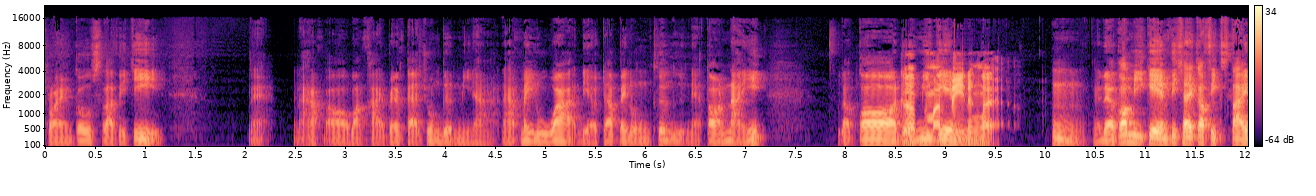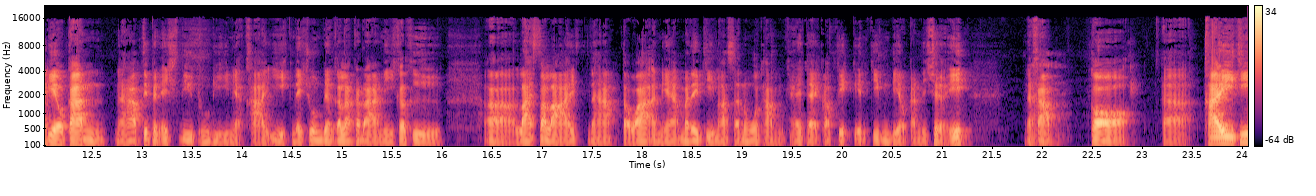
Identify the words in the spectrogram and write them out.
Triangle Strategy นี่ยนะครับเอาวางขายไปตั้งแต่ช่วงเดือนมีนานะครับ ไม่รู้ว่าเดี๋ยวจะไปลงเครื่องอื่นเนี่ยตอนไหน แล้วก็เดี๋ก็ยวปมีระมาณเกมปีหนึ่งเลยอืมเดี๋ยวก็มีเกมที่ใช้กราฟิกสไตล์เดียวกันนะครับ ที่เป็น HD 2D เนี่ยขายอีกในช่วงเดือนกรกฎานี้ก็คืออ่า Live A Live นะครับ แต่ว่าอันเนี้ยไม่ได้ทีมอาซาโนะทำแค่ใช้กราฟิก engine เดียวกันเฉยๆนะครับ ก็อ่าใครที่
